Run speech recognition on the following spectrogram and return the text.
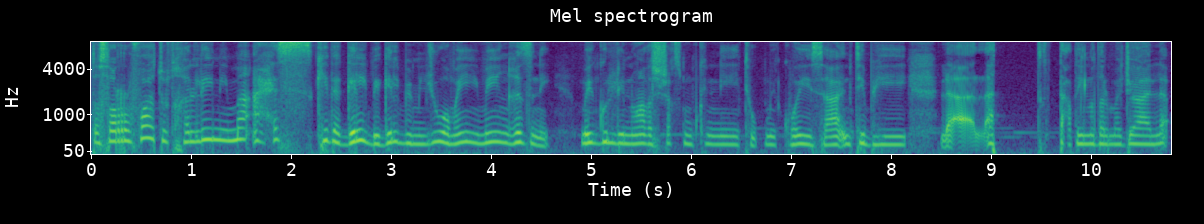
تصرفاته تخليني ما أحس كذا قلبي قلبي من جوا ما ما ينغزني. ما يقول لي إنه هذا الشخص ممكن نيته كويسة انتبهي لا لا تعطي له ذا المجال لا.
